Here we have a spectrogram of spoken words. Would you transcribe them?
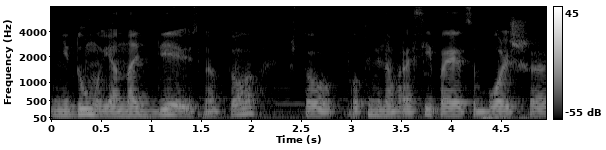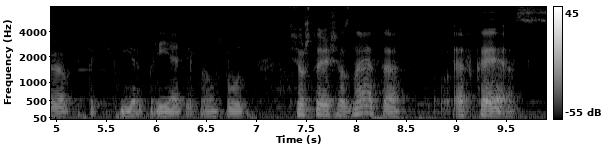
не думаю, я надеюсь на то, что вот именно в России появится больше таких мероприятий, потому что вот все, что я сейчас знаю, это ФКС,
